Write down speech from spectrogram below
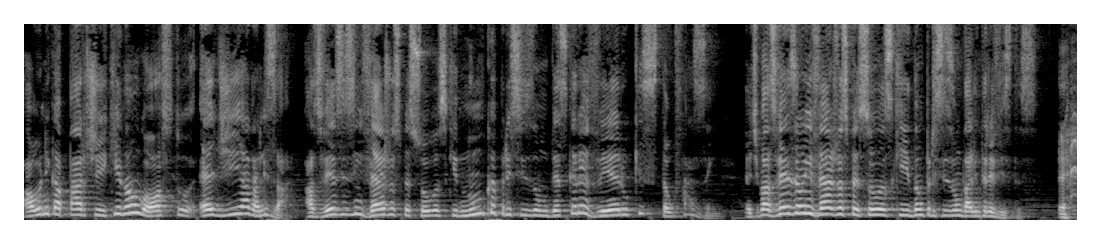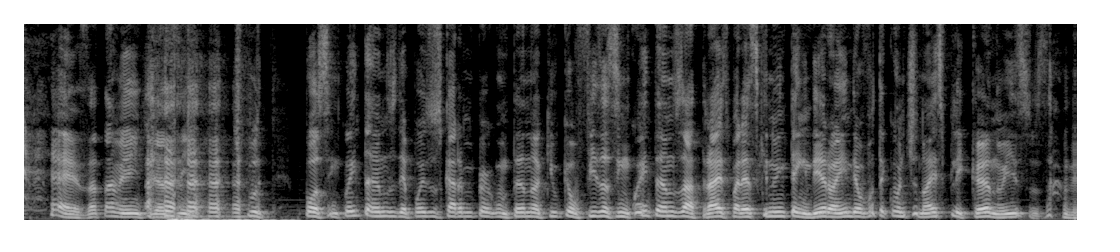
A única parte que não gosto é de analisar. Às vezes invejo as pessoas que nunca precisam descrever o que estão fazendo. É tipo, às vezes eu invejo as pessoas que não precisam dar entrevistas. É, exatamente. Assim, tipo, Pô, 50 anos depois, os caras me perguntando aqui o que eu fiz há 50 anos atrás, parece que não entenderam ainda, eu vou ter que continuar explicando isso, sabe?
